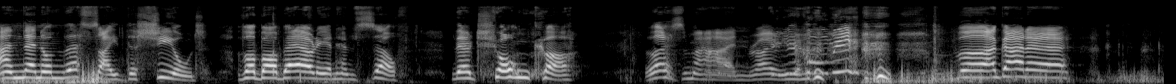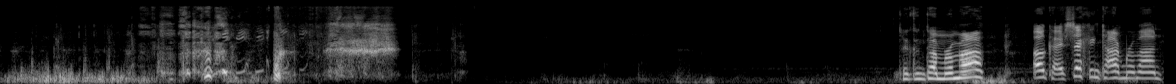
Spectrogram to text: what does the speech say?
And then on this side, the shield, the barbarian himself, the chonker. This man, right here. but I gotta. second cameraman. Okay, second cameraman.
